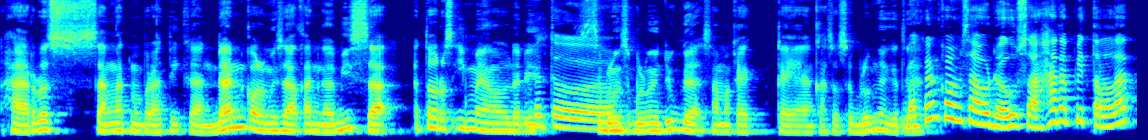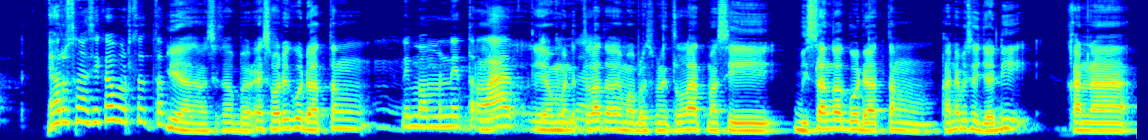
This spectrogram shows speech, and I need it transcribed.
harus sangat memperhatikan dan kalau misalkan nggak bisa itu harus email dari Betul. sebelum-sebelumnya juga sama kayak kayak yang kasus sebelumnya gitu. ya. bahkan kalau misalnya udah usaha tapi telat ya harus ngasih kabar tetap Iya ngasih kabar. Eh sorry gue datang 5 menit telat Iya gitu menit kan. telat atau 15 menit telat masih bisa nggak gue datang? Karena bisa jadi karena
